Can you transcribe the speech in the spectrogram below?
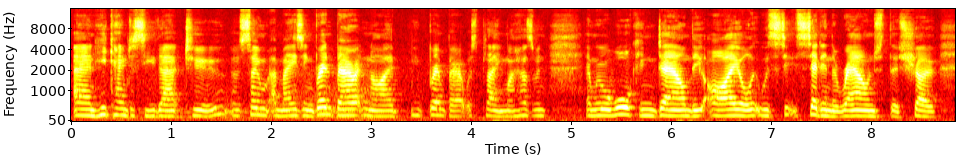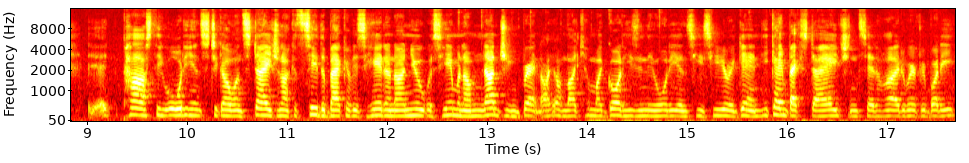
And he came to see that too. It was so amazing. Brent Barrett and I, Brent Barrett was playing my husband, and we were walking down the aisle. It was set in the round, the show, past the audience to go on stage, and I could see the back of his head, and I knew it was him. And I'm nudging Brent. I'm like, oh my God, he's in the audience. He's here again. He came backstage and said hi to everybody.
